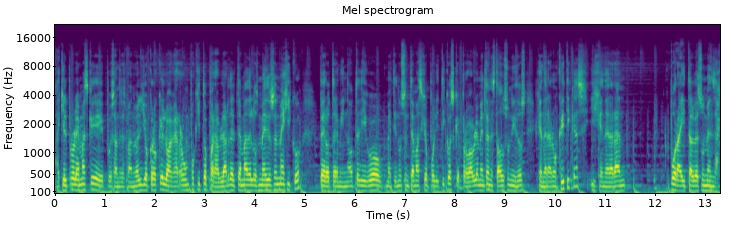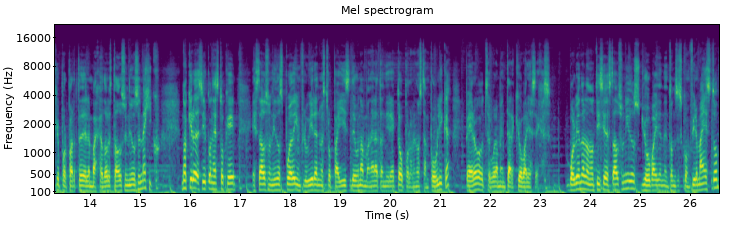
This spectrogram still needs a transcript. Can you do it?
Aquí el problema es que pues Andrés Manuel yo creo que lo agarró un poquito para hablar del tema de los medios en México, pero terminó, te digo, metiéndose en temas geopolíticos que probablemente en Estados Unidos generaron críticas y generarán por ahí tal vez un mensaje por parte del embajador de Estados Unidos en México. No quiero decir con esto que Estados Unidos puede influir en nuestro país de una manera tan directa o por lo menos tan pública, pero seguramente arqueó varias cejas volviendo a la noticia de Estados Unidos, Joe Biden entonces confirma esto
